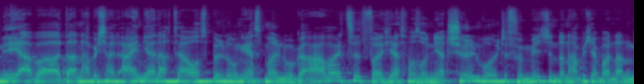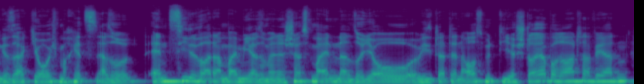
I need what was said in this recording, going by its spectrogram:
Nee, aber dann habe ich halt ein Jahr nach der Ausbildung erstmal nur gearbeitet, weil ich erstmal so ein Jahr chillen wollte für mich. Und dann habe ich aber dann gesagt, yo, ich mache jetzt, also Endziel war dann bei mir, also meine Chefs meinten dann so, yo, wie sieht das denn aus mit dir, Steuerberater werden?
